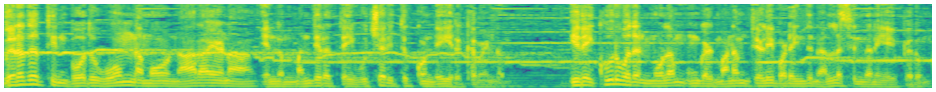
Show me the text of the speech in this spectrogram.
விரதத்தின் போது ஓம் நமோ நாராயணா என்னும் மந்திரத்தை உச்சரித்துக் கொண்டே இருக்க வேண்டும். இதை கூறுவதன் மூலம் உங்கள் மனம் தெளிவடைந்து நல்ல சிந்தனையை பெறும்.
